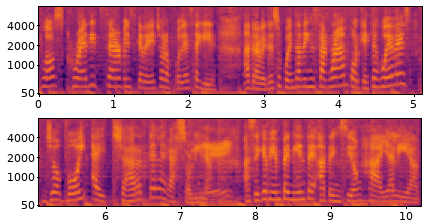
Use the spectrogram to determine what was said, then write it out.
Plus Credit Service, que de hecho los puedes seguir a través de su cuenta de Instagram, porque este jueves yo voy a echarte la gasolina. Así que bien pendiente, atención, Hialeah.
